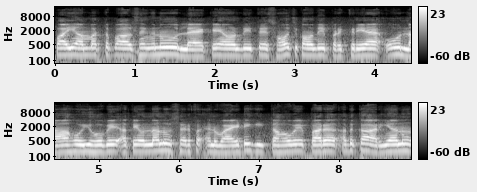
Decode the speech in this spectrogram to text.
ਭਾਈ ਅਮਰਤਪਾਲ ਸਿੰਘ ਨੂੰ ਲੈ ਕੇ ਆਉਣ ਦੀ ਤੇ ਸਹੁੰ ਚੁਕਾਉਣ ਦੀ ਪ੍ਰਕਿਰਿਆ ਉਹ ਨਾ ਹੋਈ ਹੋਵੇ ਅਤੇ ਉਹਨਾਂ ਨੂੰ ਸਿਰਫ ਇਨਵਾਈਟ ਹੀ ਕੀਤਾ ਹੋਵੇ, ਪਰ ਅਧਿਕਾਰੀਆਂ ਨੂੰ,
